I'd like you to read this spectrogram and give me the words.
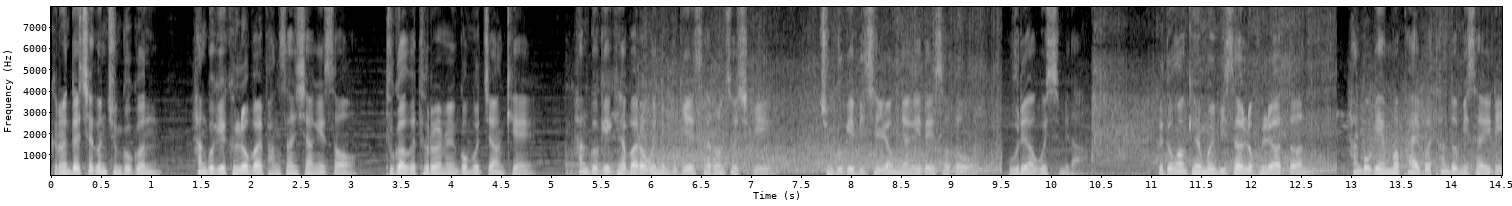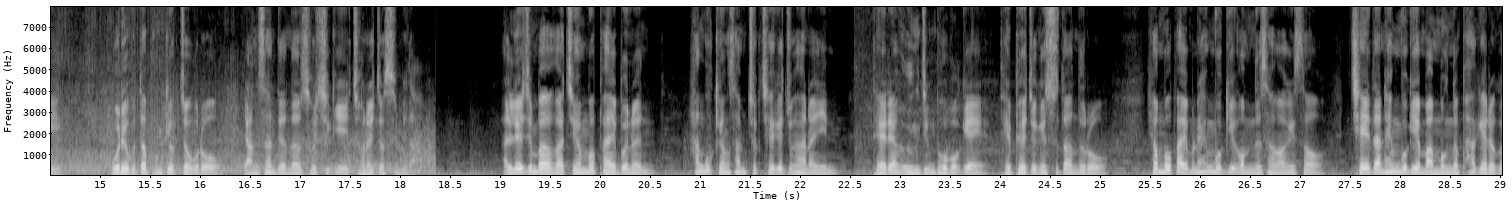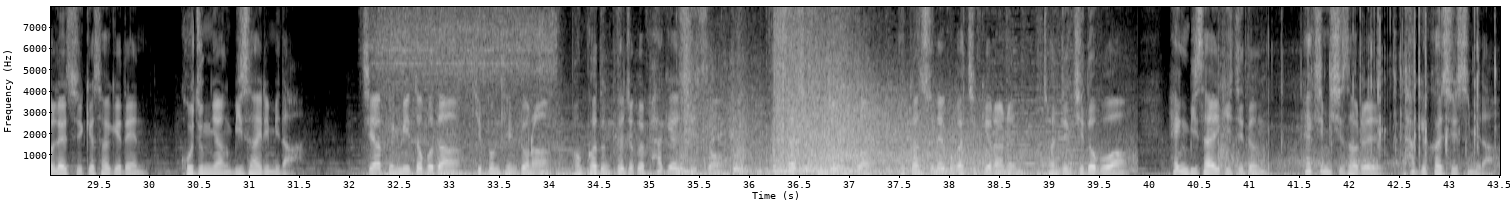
그런데 최근 중국은 한국이 글로벌 방산 시장에서 두각을 드러내는 것 못지않게 한국이 개발하고 있는 무기의 새로운 소식이 중국에 미칠 영향에 대해서도 우려하고 있습니다. 그동안 괴물 미사일로 불려왔던 한국의 핵무 5 탄도 미사일이 올해부터 본격적으로 양산된다는 소식이 전해졌습니다. 알려진 바와 같이 현무5는 한국형 삼축 체계 중 하나인 대량 응징 보복의 대표적인 수단으로 현무5는 핵무기가 없는 상황에서 최단 핵무기에 맞먹는 파괴력을 낼 수 있게 설계된 고중량 미사일입니다. 지하 100m보다 깊은 갱도나 벙커 등 표적을 파괴할 수 있어 사실 김정은과 북한 수뇌부가 직결하는 전쟁 지도부와 핵 미사일 기지 등 핵심 시설을 타격할 수 있습니다.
